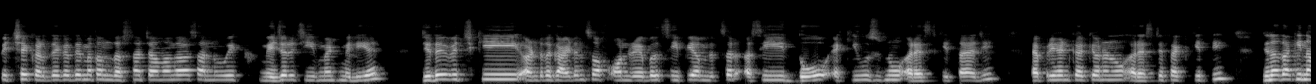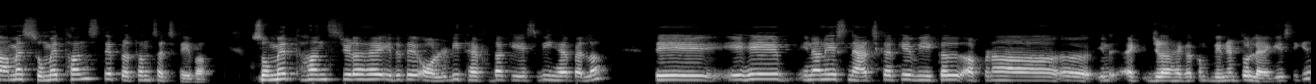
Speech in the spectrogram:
ਪਿੱਛੇ ਕਰਦੇ ਕਰਦੇ ਮੈਂ ਤੁਹਾਨੂੰ ਦੱਸਣਾ ਚਾਹਾਂਗਾ, ਸਾਨੂੰ ਇੱਕ ਮੇਜਰ ਅਚੀਵਮੈਂਟ ਮਿਲੀ ਹੈ, ਜਿਹਦੇ ਵਿੱਚ ਕਿ under the guidance of honourable CP Amritsar ਅਸੀਂ ਦੋ ਅਕਿਊਜ਼ਡ ਨੂੰ ਅਰੈਸਟ ਕੀਤਾ ਹੈ ਜੀ। ਐਪਰੀਹੈਂਡ ਕਰਕੇ ਉਹਨਾਂ ਨੂੰ ਅਰੈਸਟ ਇਫੈਕਟ ਕੀਤੀ, ਜਿਨ੍ਹਾਂ ਦਾ ਕੀ ਨਾਮ ਹੈ ਸੁਮਿਤ ਹੰਸ ਤੇ ਪ੍ਰਥਮ ਸਚਦੇਵਾ ਸੁਮਿਤ ਹੰਸ ਜਿਹੜਾ ਹੈ, ਇਹਦੇ ਤੇ ਆਲਰੇਡੀ ਥੈਫਟ ਦਾ ਕੇਸ ਵੀ ਹੈ ਪਹਿਲਾਂ। ਤੇ ਇਹ, ਇਹਨਾਂ ਨੇ ਸਨੈਚ ਕਰਕੇ ਵਹੀਕਲ ਆਪਣਾ ਜਿਹੜਾ ਹੈਗਾ ਕੰਪਲੇਨੈਂਟ ਤੋਂ ਲੈ ਗਏ ਸੀਗੇ।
